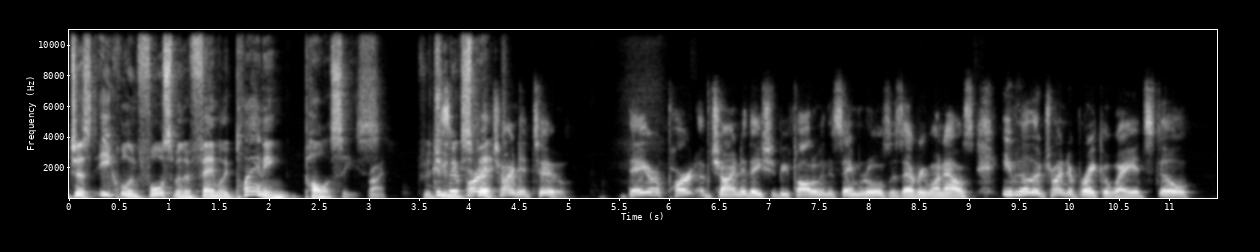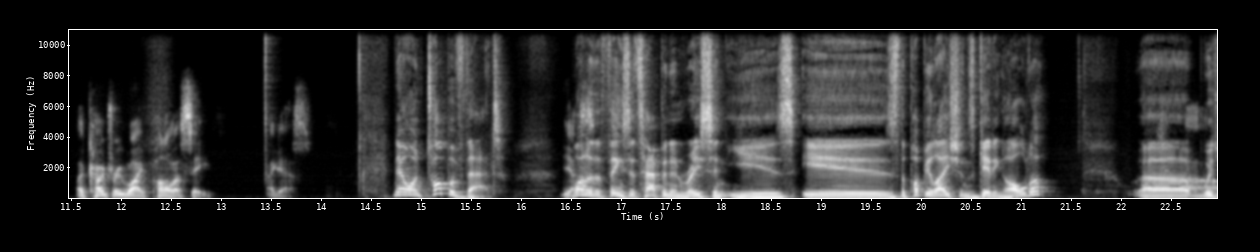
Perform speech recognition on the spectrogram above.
just equal enforcement of family planning policies. Right. Because they're expect. part of China too. They are part of China. They should be following the same rules as everyone else. Even though they're trying to break away, it's still a countrywide policy, I guess. Now, on top of that, One of the things that's happened in recent years is the population's getting older, uh, which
